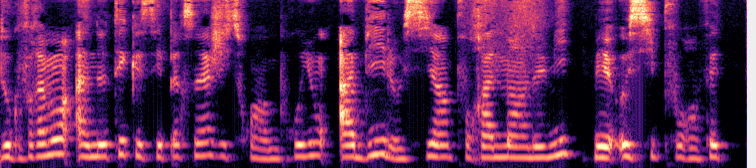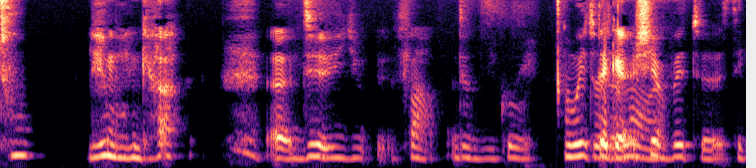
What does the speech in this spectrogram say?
Donc vraiment à noter que ces personnages, ils seront un brouillon habile aussi hein, pour Ranma 1,5, mais aussi pour en fait tous les mangas euh, de, enfin, de Nico Oui, totalement. Takahashi. En fait, euh, c'est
